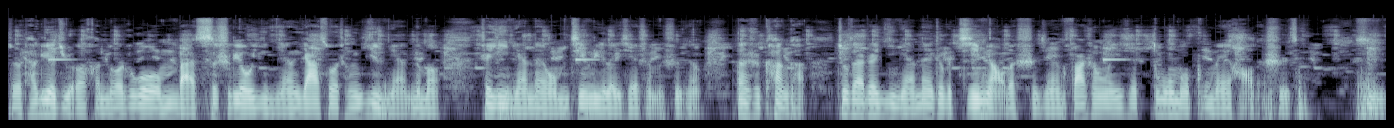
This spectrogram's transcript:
就是他列举了很多，如果我们把四十六亿年压缩成一年，那么这一年内我们经历了一些什么事情？但是看看，就在这一年内，这么几秒的时间，发生了一些多么不美好的事情。嗯，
